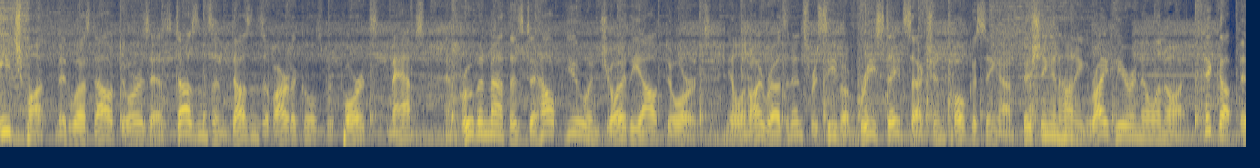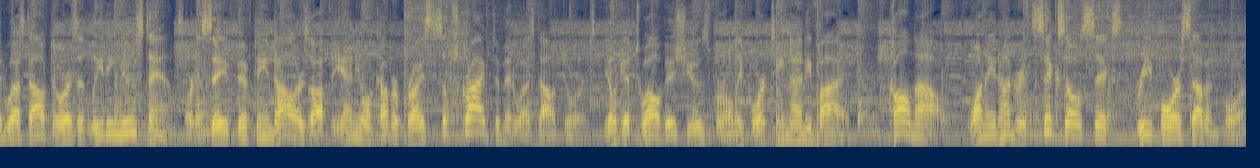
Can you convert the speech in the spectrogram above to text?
Each month, Midwest Outdoors has dozens and dozens of articles, reports, maps, and proven methods to help you enjoy the outdoors. Illinois residents receive a free state section focusing on fishing and hunting right here in Illinois. Pick up Midwest Outdoors at leading newsstands. Or to save $15 off the annual cover price, subscribe to Midwest Outdoors. You'll get 12 issues for only $14.95. Call now 1 800 606 3474.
